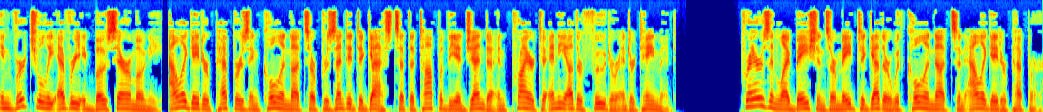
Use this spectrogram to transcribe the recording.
In virtually every Igbo ceremony, alligator peppers and kola nuts are presented to guests at the top of the agenda and prior to any other food or entertainment. Prayers and libations are made together with kola nuts and alligator pepper.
